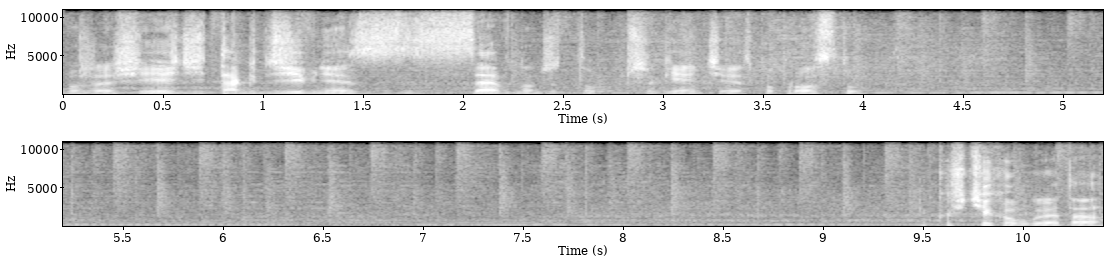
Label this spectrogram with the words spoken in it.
Może się jeździ tak dziwnie z zewnątrz, że to przegięcie jest po prostu. Jakoś cicho w ogóle ta...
